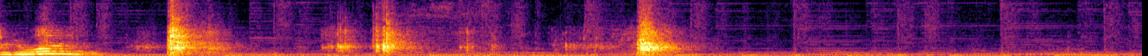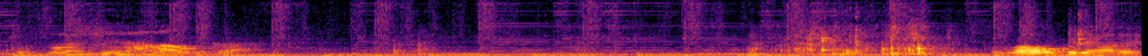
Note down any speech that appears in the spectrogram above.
Нормально? Зажигалка. Два окуляри.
